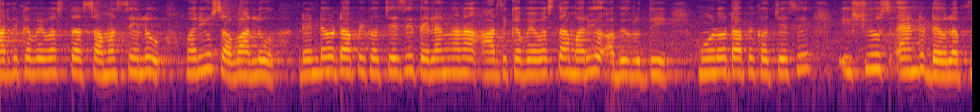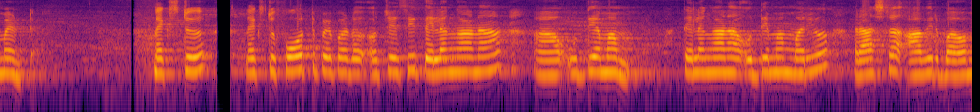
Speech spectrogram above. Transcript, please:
ఆర్థిక వ్యవస్థ సమస్యలు మరియు సవాళ్ళు. రెండవ టాపిక్ వచ్చేసి తెలంగాణ ఆర్థిక వ్యవస్థ మరియు అభివృద్ధి. మూడవ టాపిక్ వచ్చేసి issues and development next next fourth paper వచ్చేసి తెలంగాణ ఉద్యమం. తెలంగాణ ఉద్యమం మరియు రాష్ట్ర ఆవిర్భావం.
